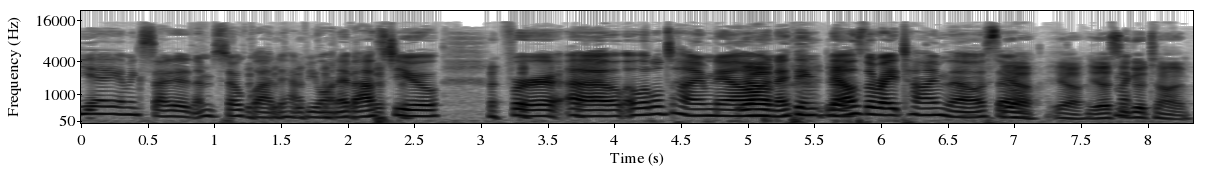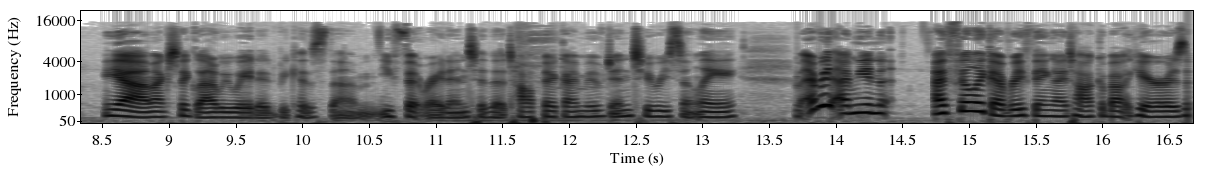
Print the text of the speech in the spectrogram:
Yay, I'm excited. I'm so glad to have you on. I've asked you for uh, a little time now, Yeah, and I think yeah. now's the right time, though. So, yeah, yeah, yeah. It's a good time. yeah, I'm actually glad we waited because um, you fit right into the topic I moved into recently. Every, I mean, I feel like everything I talk about here is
